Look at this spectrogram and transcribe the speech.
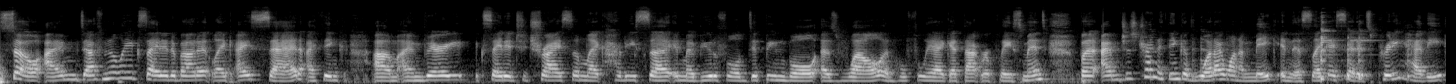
So I'm definitely excited about it. Like I said, I think um, I'm very excited to try some like harissa in my beautiful dipping bowl as well, and hopefully I get that replacement. But I'm just trying to think of what I wanna make in this. Like I said, it's pretty heavy.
